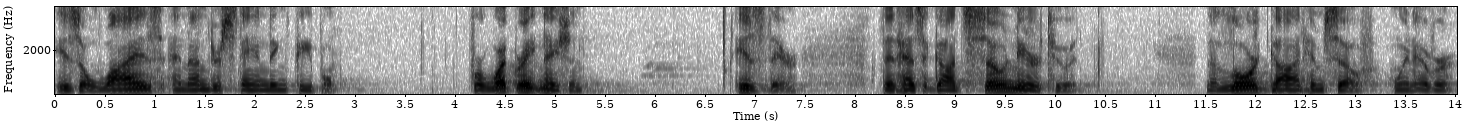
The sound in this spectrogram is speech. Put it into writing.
is a wise and understanding people. For what great nation is there that has a God so near to it? The Lord God Himself, whenever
